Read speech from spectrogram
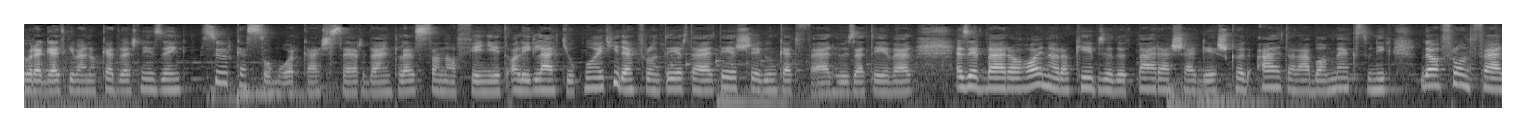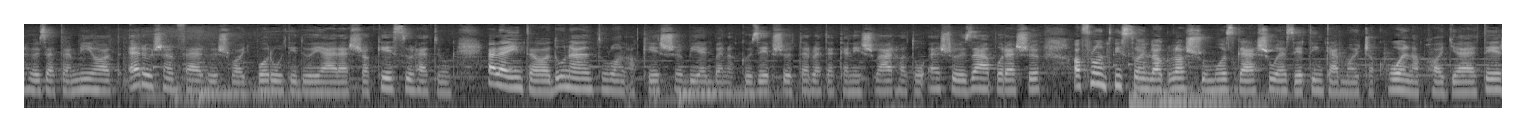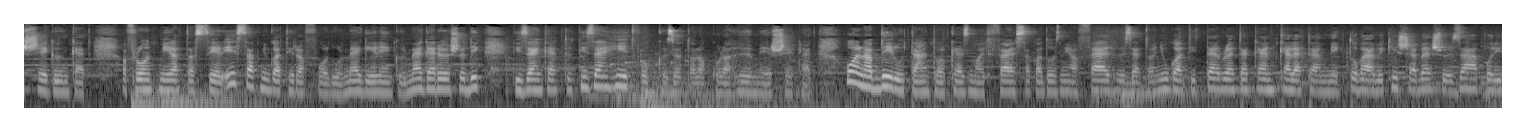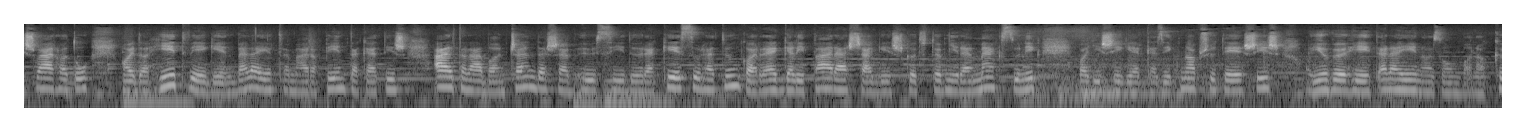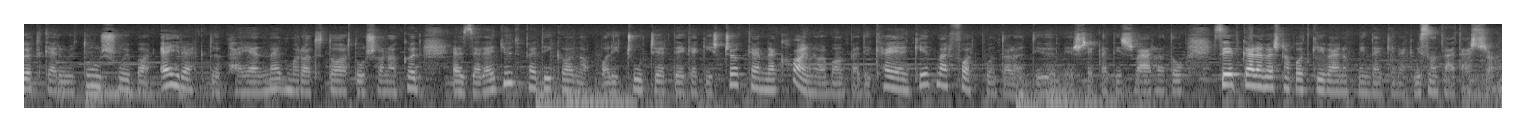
Jó reggelt kívánok, kedves nézőink! Szürke szomorkás szerdánk lesz, a napfényét alig látjuk ma, egy hidegfront érte el térségünket felhőzetével. Ezért bár a hajnalra képződött párásság és köd általában megszűnik, de a front felhőzete miatt erősen felhős vagy borult időjárásra készülhetünk. Eleinte a Dunántúlon, a későbbiekben a középső területeken is várható eső, záporeső. A front viszonylag lassú mozgású, ezért inkább majd csak holnap hagyja el térségünket térségünket. A front miatt a szél északnyugatira fordul, megélénkül, megerősödik, 12-17 fok között alakul a hőmérséklet. Holnap délutántól kezd majd felszakadozni a felhőzet a nyugati területeken, keleten még további kisebb eső, zápor is várható, majd a hétvégén beleértve már a pénteket is általában csendesebb őszi időre készülhetünk, a reggeli párásság és köt többnyire megszűnik, vagyis ígérkezik napsütés is, a jövő hét elején azonban a köt kerül túlsúlyba, egyre több helyen megmarad tartósan a köd, ezzel együtt pedig a nappali csúcsértékek is csökkennek, hajnalban pedig helyenként már fagypont alatti hőmérséklet is várható. Szép kellemes napot kívánok mindenkinek, viszontlátásra!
